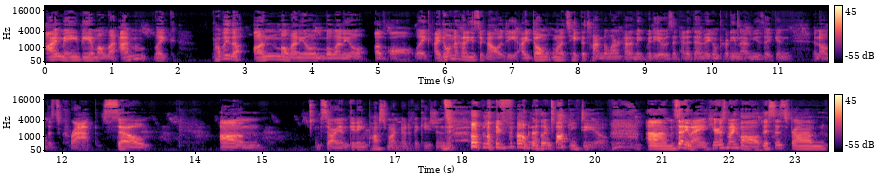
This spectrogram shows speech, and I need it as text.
I may be a millennial. I'm like probably the unmillennial millennial of all. Like, I don't know how to use technology. I don't want to take the time to learn how to make videos and edit them, make them pretty and add music and, and all this crap. So, um, I'm sorry, I'm getting Poshmark notifications on my phone as I'm talking to you. Um, so anyway, here's my haul. This is from,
